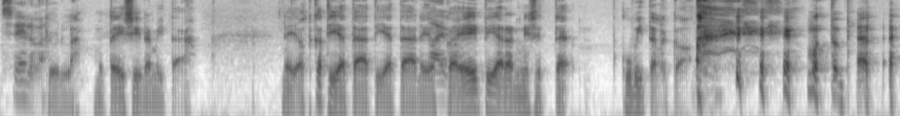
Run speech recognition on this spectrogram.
selvä. kyllä, mutta ei siinä mitään. Ne, jotka tietää, tietää. Ne, jotka Aivan. ei tiedä, niin sitten kuvitelkaa. mutta tänään,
